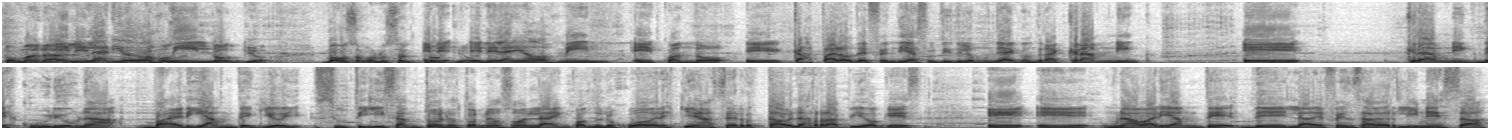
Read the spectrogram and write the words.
tomar algo. el año Vamos 2000 Tokio. Vamos a conocer en, Tokio. en el año 2000, eh, cuando eh, Kasparov defendía su título mundial contra Kramnik, eh, Kramnik descubrió una variante que hoy se utiliza en todos los torneos online cuando los jugadores quieren hacer tablas rápido, que es eh, eh, una variante de la defensa berlinesa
